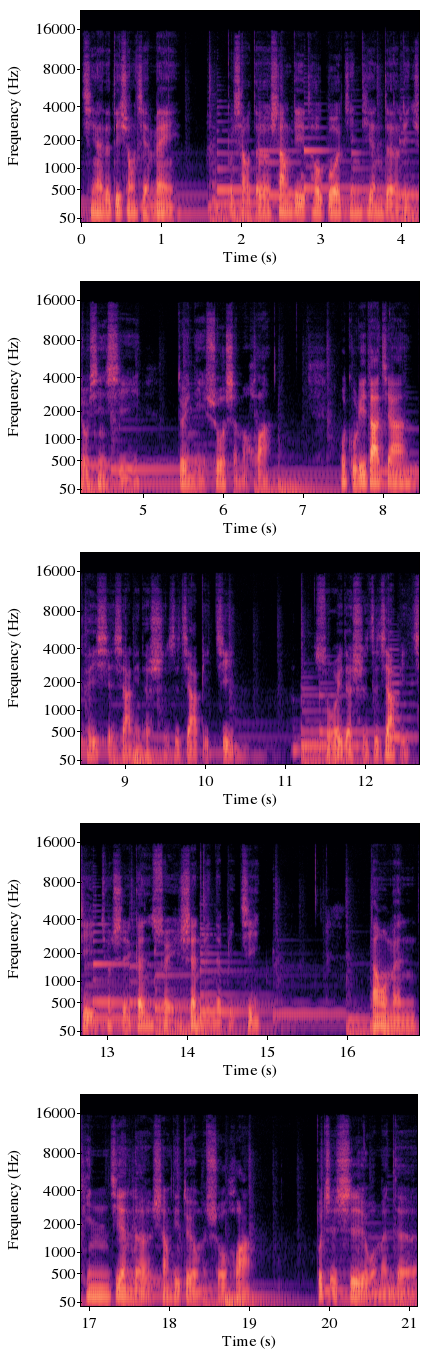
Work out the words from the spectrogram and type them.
亲爱的弟兄姐妹，不晓得上帝透过今天的灵修信息对你说什么话？我鼓励大家可以写下你的十字架笔记。所谓的十字架笔记，就是跟随圣灵的笔记。当我们听见了上帝对我们说话，不只是我们的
